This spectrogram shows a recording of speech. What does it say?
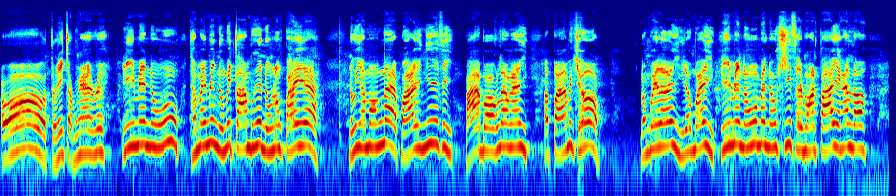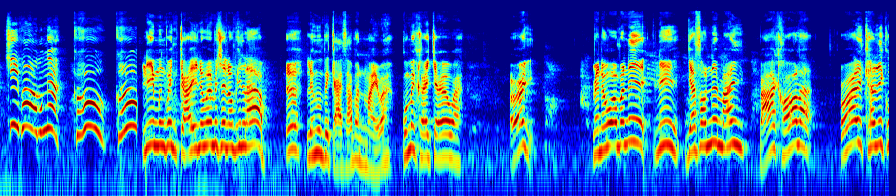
โอ้ตัวนี้จับง่ายเว้ยนี่แม่หนูทำไมแม่หนูไม่ตามเพื่อนหนูลงไปอะหนูอย่ามองหน้าป๋าอย่างนี้สิป๋าบอกแล้วไงว่าป๋าไม่ชอบ ลงไปเลยลงไปนี่แม่หนูแม่หนูขี้ใส่หมอนป๋าอย่างนั้นเหรอขี้พ่อมึงอะกูกูนี่มึงเป็นไก่นะเว้ยไม่ใช่น้องพิราบเออแล้วมึงเป็นไก่สายพันใหม่วะ กูไม่เคยเจอวะเอ้ยแมนูเอามานี่ นี่อย่าซนได้ไหมป๋าขอละโอ้ยแค่ที่กู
